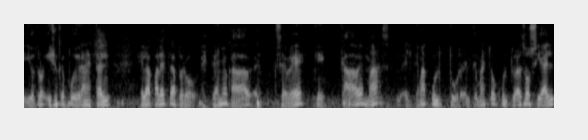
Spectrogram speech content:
Y otros issues que pudieran estar en la palestra, pero este año cada vez se ve que cada vez más el tema cultura, el tema esto cultural social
